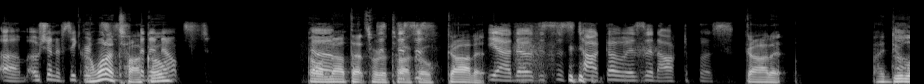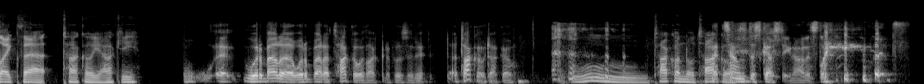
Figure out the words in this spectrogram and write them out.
Um, Ocean of Secrets. I want a has been taco. announced. Oh, Um, not that sort of taco. is- Got it. Yeah, no, this is taco is an octopus. Got it. I do Oh. like that takoyaki. W- uh, What about a what about a taco with octopus in it? A taco taco. Ooh, taco no taco. That sounds disgusting, honestly. But-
